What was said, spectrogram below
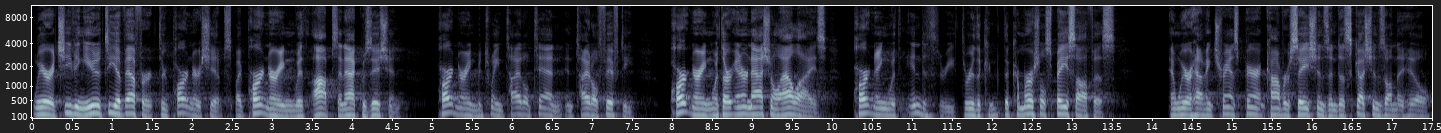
We are achieving unity of effort through partnerships by partnering with ops and acquisition, partnering between Title 10 and Title 50, partnering with our international allies, partnering with industry through the, the Commercial Space Office, and we are having transparent conversations and discussions on the Hill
